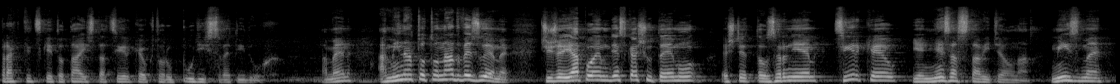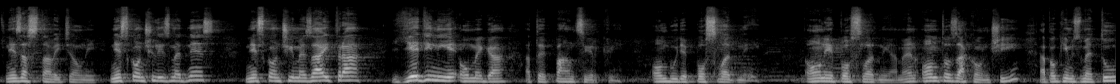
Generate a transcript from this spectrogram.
prakticky je to tá istá církev, ktorú púdi Svetý Duch. Amen. A my na toto nadvezujeme. Čiže ja poviem dneskašiu tému, ešte to zhrniem, církev je nezastaviteľná. My sme nezastaviteľní. Neskončili sme dnes, neskončíme zajtra, jediný je Omega a to je Pán církvy. On bude posledný. On je posledný, amen. On to zakončí a pokým sme tu,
